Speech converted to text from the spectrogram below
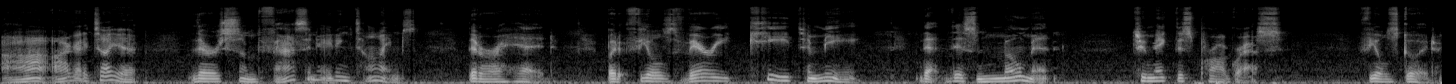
I, I got to tell you, there's some fascinating times that are ahead, but it feels very key to me that this moment to make this progress feels good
